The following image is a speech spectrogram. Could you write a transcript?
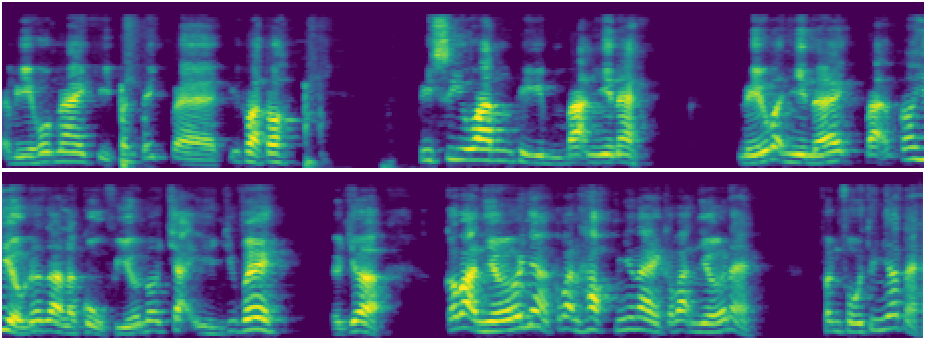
tại vì hôm nay chỉ phân tích về kỹ thuật thôi. PC1 thì bạn nhìn này nếu bạn nhìn đấy bạn có hiểu đơn giản là cổ phiếu nó chạy hình chữ V được chưa? Các bạn nhớ nhá các bạn học như này các bạn nhớ này. Phân phối thứ nhất này.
